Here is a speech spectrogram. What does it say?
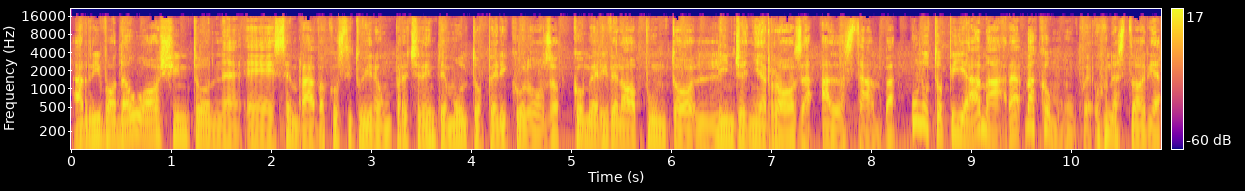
arrivò da Washington e sembrava costituire un precedente molto pericoloso, come rivelò appunto l'ingegner Rosa alla stampa. Un'utopia amara, ma comunque una storia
